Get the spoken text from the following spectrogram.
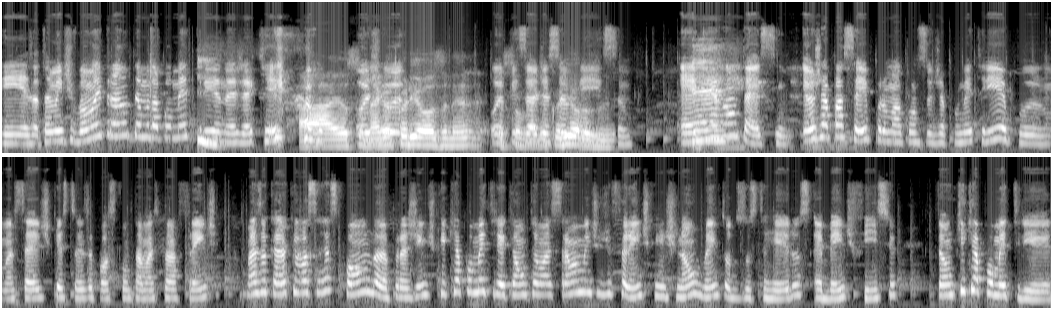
Sim, exatamente. Vamos entrar no tema da apometria, né? Já que. Ah, eu sou mega curioso, né? O episódio é sobre curioso. isso. É, o que acontece? Eu já passei por uma consulta de apometria, por uma série de questões, eu posso contar mais pra frente, mas eu quero que você responda pra gente o que é apometria, que é um tema extremamente diferente, que a gente não vê em todos os terreiros, é bem difícil. Então, o que é apometria?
